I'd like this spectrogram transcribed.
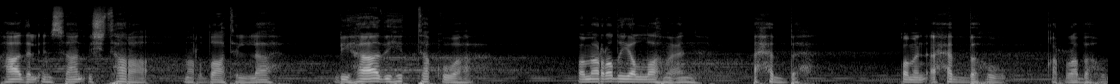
هذا الإنسان اشترى مرضاة الله بهذه التقوى. ومن رضي الله عنه أحبه ومن أحبه قربه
